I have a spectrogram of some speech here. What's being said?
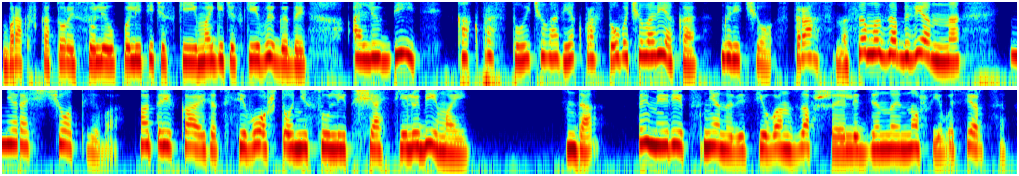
брак с которой сулил политические и магические выгоды, а любить, как простой человек простого человека, горячо, страстно, самозабвенно, нерасчетливо, отрекаясь от всего, что не сулит счастье любимой. Да, Эмирит с ненавистью вонзавшая ледяной нож в его сердце —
